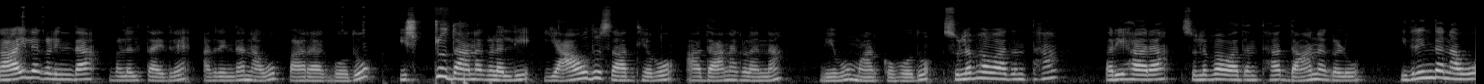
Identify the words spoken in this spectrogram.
ಕಾಯಿಲೆಗಳಿಂದ ಬಳಲ್ತಾ ಇದ್ದರೆ ಅದರಿಂದ ನಾವು ಪಾರಾಗ್ಬೋದು. ಇಷ್ಟು ದಾನಗಳಲ್ಲಿ ಯಾವುದು ಸಾಧ್ಯವೋ ಆ ದಾನಗಳನ್ನು ನೀವು ಮಾಡ್ಕೋಬೋದು. ಸುಲಭವಾದಂತಹ ಪರಿಹಾರ, ಸುಲಭವಾದಂತಹ ದಾನಗಳು, ಇದರಿಂದ ನಾವು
